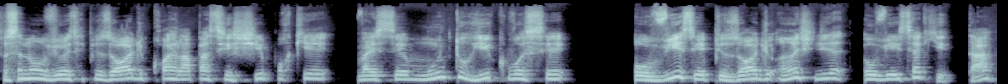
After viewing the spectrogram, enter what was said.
Se você não viu esse episódio, corre lá para assistir porque vai ser muito rico você ouvir esse episódio antes de ouvir esse aqui, tá?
